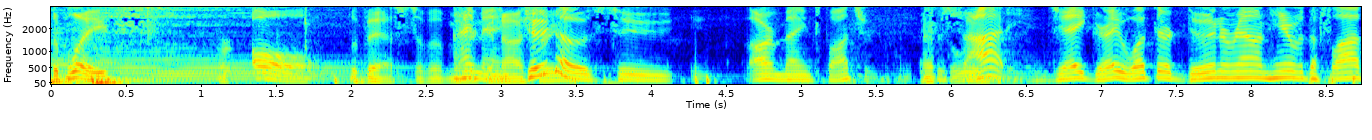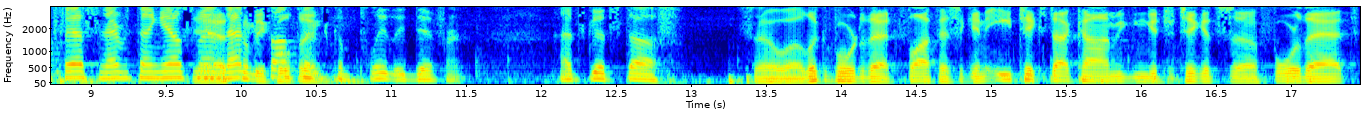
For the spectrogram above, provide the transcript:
the place for all the best of Hey man, kudos to our main sponsor, Absolutely. Society. Jay Gray, what they're doing around here with the Fly Fest and everything else, Yeah, man, that's be cool that's completely different. That's good stuff. So uh, looking forward to that Fly Fest again. etix.com. You can get your tickets uh, for that.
